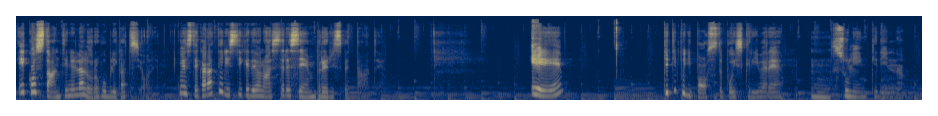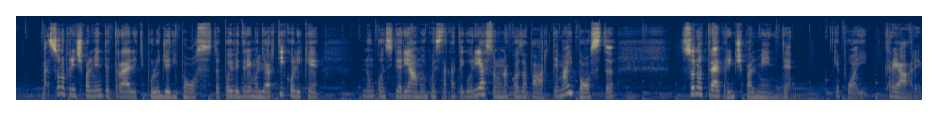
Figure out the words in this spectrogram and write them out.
e costanti nella loro pubblicazione. Queste caratteristiche devono essere sempre rispettate. E che tipo di post puoi scrivere mm, su LinkedIn? Beh, sono principalmente tre le tipologie di post, poi vedremo gli articoli che non consideriamo in questa categoria, sono una cosa a parte, ma i post sono tre principalmente che puoi creare.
